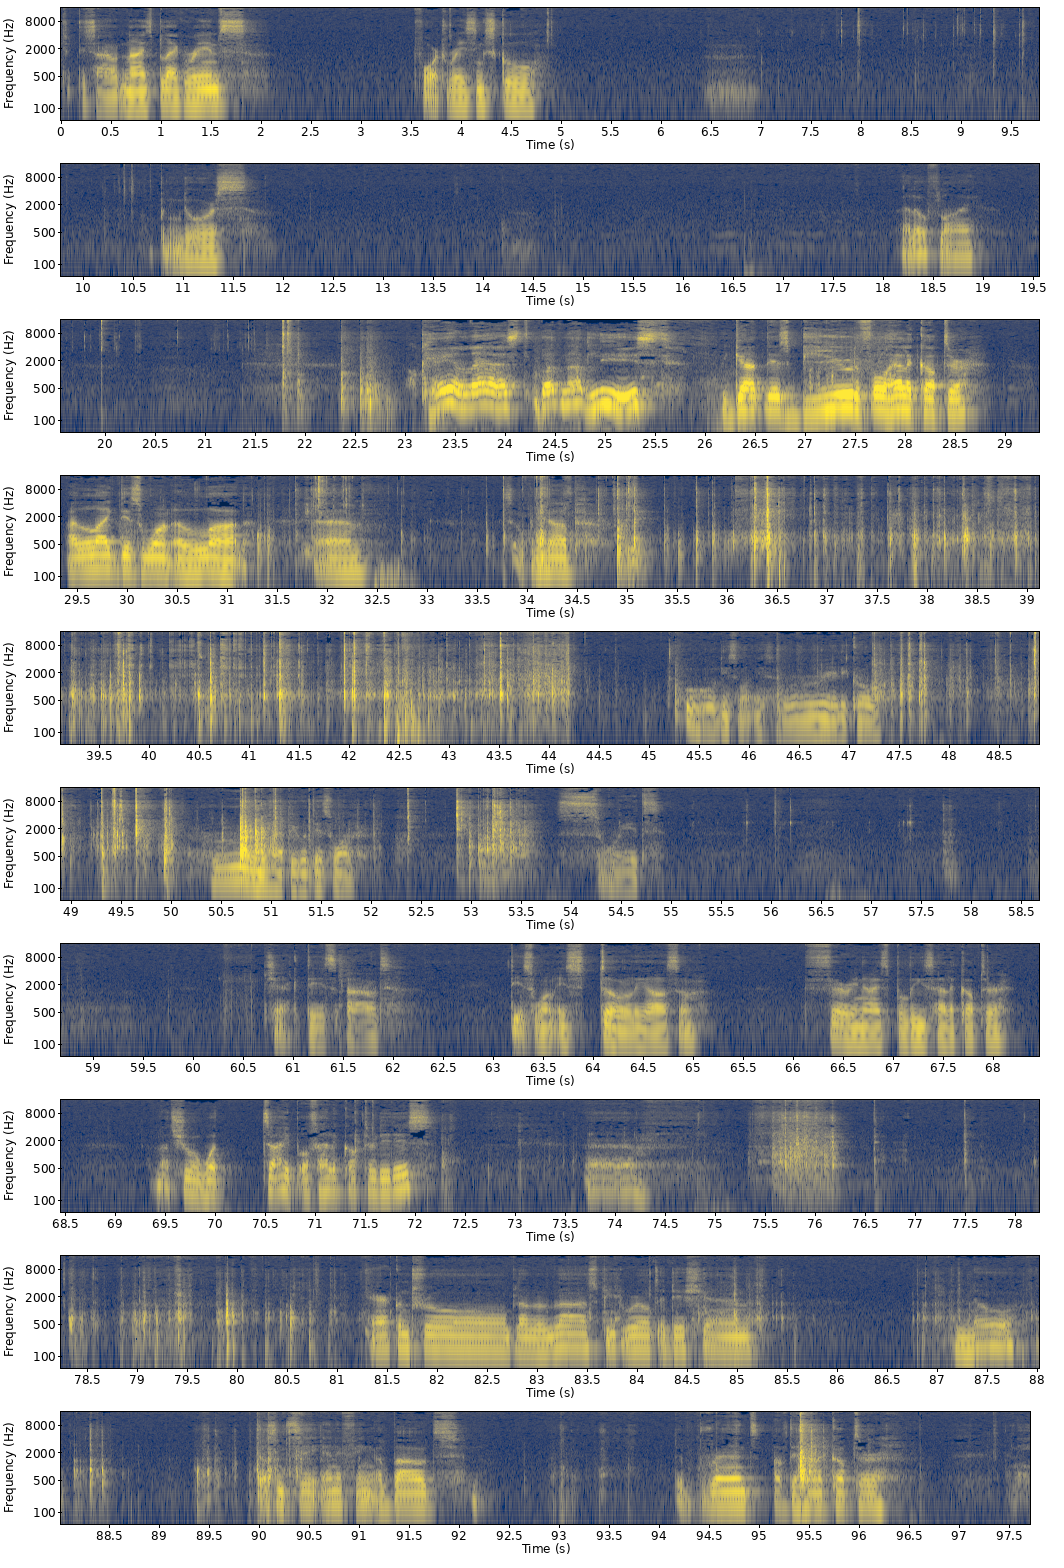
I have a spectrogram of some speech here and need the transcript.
Check this out, nice black rims. Ford Racing School. Opening doors. Hello, fly. Okay, and last but not least, we got this beautiful helicopter. I like this one a lot. Um, let's open it up. Ooh, this one is really cool. Really happy with this one. Sweet. Check this out. This one is totally awesome. Very nice police helicopter. I'm not sure what type of helicopter it is. Um, air control, blah blah blah, Speed World Edition. No, doesn't say anything about the brand of the helicopter.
